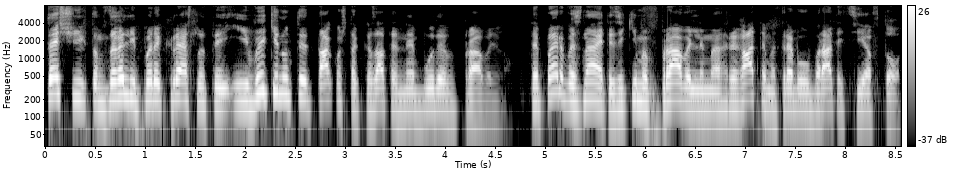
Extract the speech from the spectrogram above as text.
те, що їх там взагалі перекреслити і викинути, також так казати не буде правильно. Тепер ви знаєте, з якими правильними агрегатами треба обирати ці авто.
